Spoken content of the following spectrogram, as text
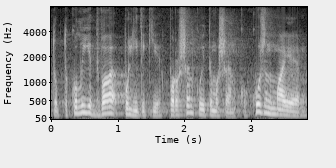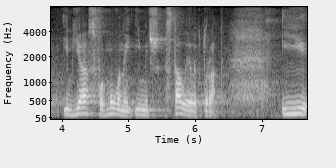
Тобто, коли є два політики Порошенко і Тимошенко, кожен має ім'я, сформований імідж, сталий електорат. І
